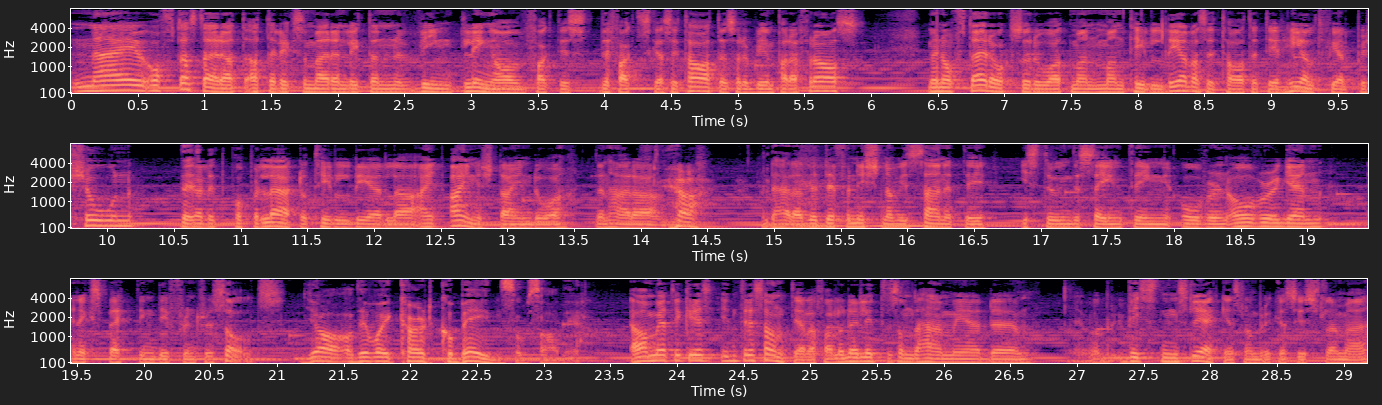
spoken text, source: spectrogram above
Nej, oftast är det att, att det liksom är en liten vinkling av faktiskt, det faktiska citatet så det blir en parafras. Men ofta är det också då att man, man tilldelar citatet till helt fel person. Det är väldigt populärt att tilldela Ein- Einstein då den här Ja. Det här the definition of insanity is doing the same thing over and over again and expecting different results. Ja, och det var ju Kurt Cobain som sa det. Ja, men jag tycker det är intressant i alla fall och det är lite som det här med eh, viskningsleken som man brukar syssla med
